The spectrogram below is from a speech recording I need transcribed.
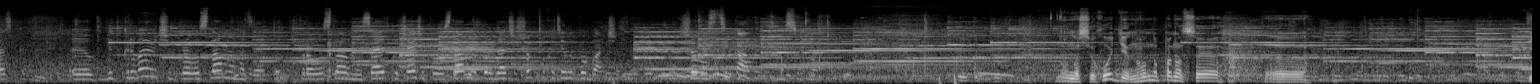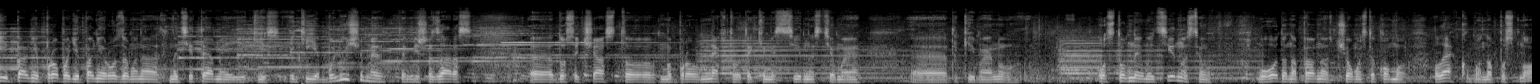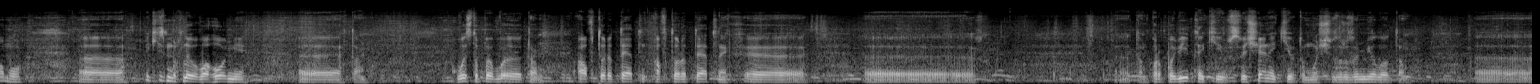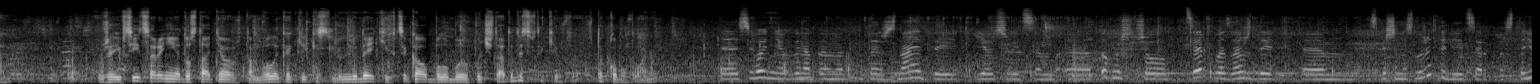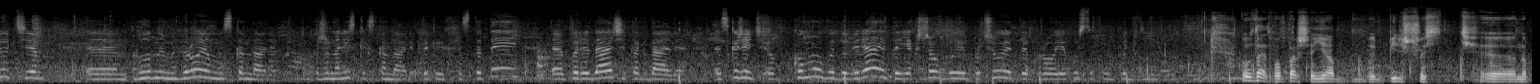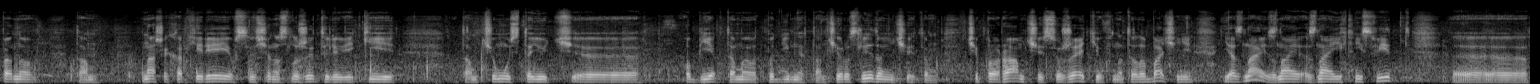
ласка, е, відкриваючи православну газету, православний сайт, включаючи православну передачу, що б ви хотіли побачити? Що вас цікавить на сьогодні? Ну, на сьогодні, ну, напевно, це е, і певні проповіді, певні роздуми на, на ці теми, які, які є болючими. Тим більше зараз е, досить часто ми пробуємо нехтувати якимись цінностями, е, такими ну, основними цінностями. Угода, напевно, в чомусь такому легкому, напускному, е, якісь, можливо, вагомі е, там, виступи е, там, авторитет, авторитетних. Там, проповідників, священиків, тому що зрозуміло, там вже і в цій царині є достатньо там велика кількість людей, яких цікаво було б почитати. Десь в, такі, в такому плані. Е, Сьогодні ви напевно теж знаєте, є очевидцем е, того, що церква завжди ем, священнослужителі церкви стають е, головними героями скандалів, журналістських скандалів, таких статей, е, передач і так далі. Скажіть, кому ви довіряєте, якщо ви почуєте про якусь таку подію? Ну, знаєте, по-перше, я більшість, напевно, там наших архієреїв, священнослужителів, які там чомусь стають е, об'єктами от подібних там чи розслідувань, чи там чи програм, чи сюжетів на телебаченні. Я знаю, знаю, знаю їхній світ. Е,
